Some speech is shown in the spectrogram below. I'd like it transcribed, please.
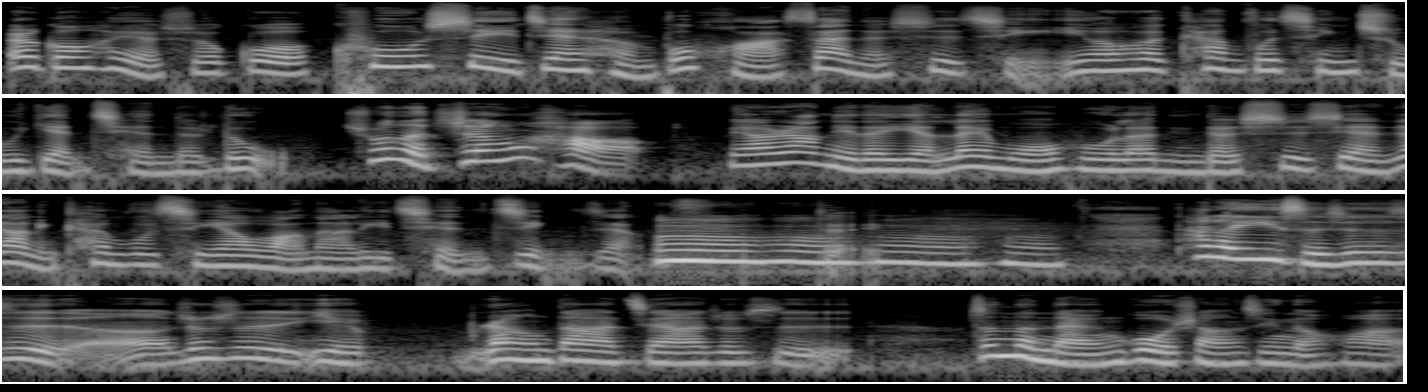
二宫和也说过，哭是一件很不划算的事情，因为会看不清楚眼前的路。说的真好。不要让你的眼泪模糊了你的视线，让你看不清要往哪里前进。这样，嗯，对，嗯哼，他的意思就是，呃，就是也让大家就是真的难过、伤心的话，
